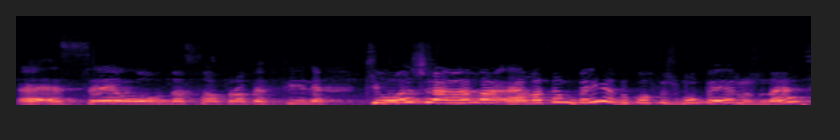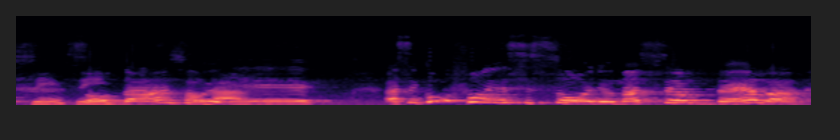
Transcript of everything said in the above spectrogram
é, é seu ou da sua própria filha, que hoje ela, ela também é do Corpo de Bombeiros, né? Sim, sim. Soldado. Soldado. E, assim, como foi esse sonho? Nasceu dela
